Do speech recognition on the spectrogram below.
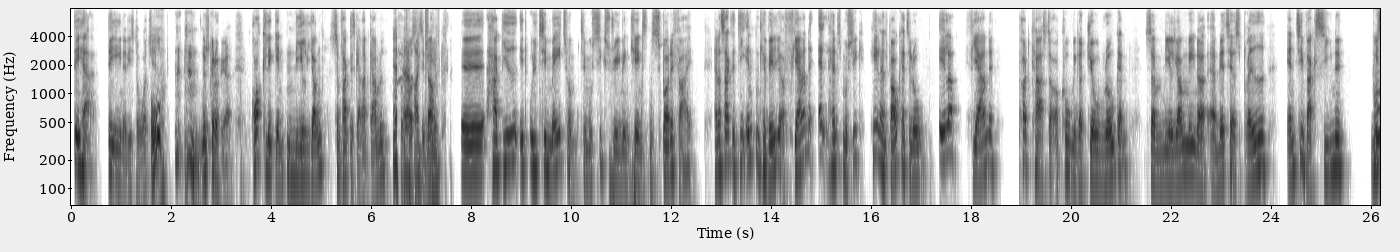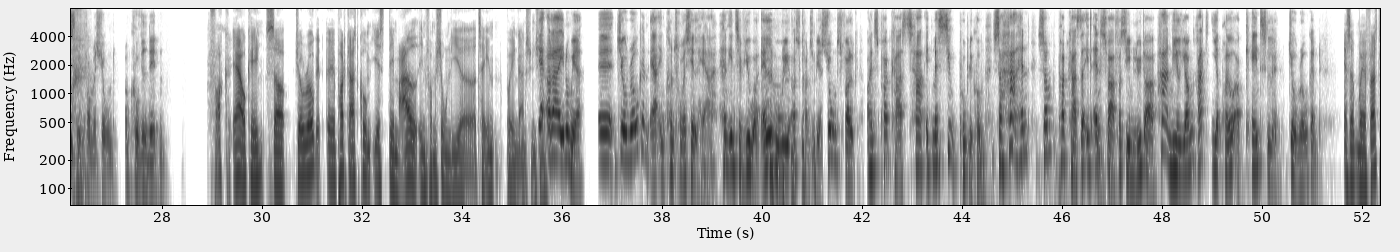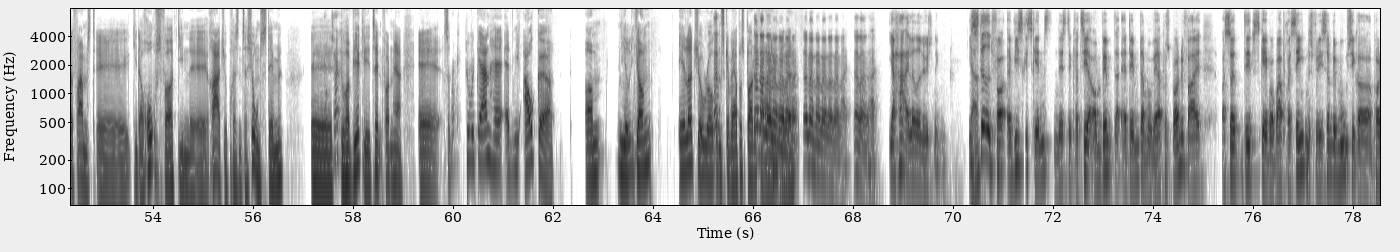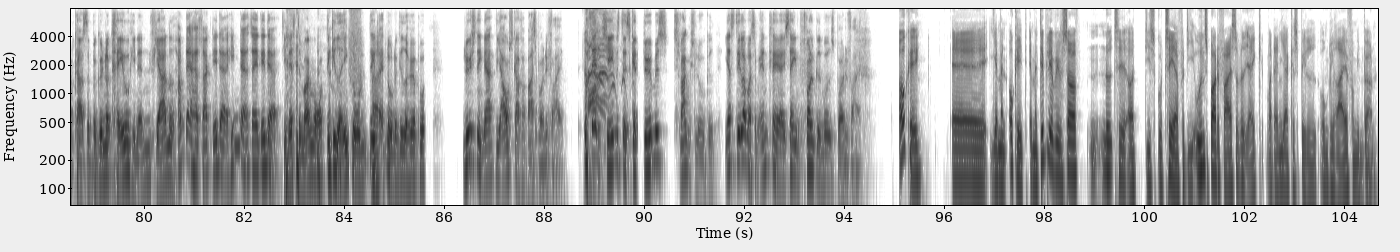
Det her, det er en af de store tjener. Oh, nu skal du høre. Rocklegenden Neil Young, som faktisk er ret gammel, på trods af sit navn. Øh, har givet et ultimatum til musikstreaming-tjenesten Spotify. Han har sagt, at de enten kan vælge at fjerne al hans musik, hele hans bagkatalog, eller fjerne podcaster og komiker Joe Rogan, som Neil Young mener er med til at sprede antivaccine misinformation om covid-19. fuck, ja okay. Så Joe Rogan øh, podcast kom, yes, det er meget information lige at tage ind på en gang, synes jeg. Ja, og der er endnu mere. Uh, Joe Rogan er en kontroversiel herre. Han interviewer alle mulige, også konspirationsfolk, og hans podcasts har et massivt publikum. Så har han som podcaster et ansvar for sine lyttere. Har Neil Young ret i at prøve at cancele Joe Rogan? Altså, må jeg først og fremmest øh, give dig ros for din øh, radiopræsentationsstemme. Øh, Jo, tak. Du har virkelig tændt for den her. Øh, så Tak. du vil gerne have, at vi afgør, om Neil Young eller Joe Rogan Nej. skal være på Spotify. Nej, nej, nej, nej, nej, nej, nej, nej, nej, nej, nej, nej, nej, nej. Jeg har allerede løsningen. I Ja. stedet for, at vi skal skændes næste kvarter om, hvem der er dem, der må være på Spotify, og så det skaber bare præcedens, fordi så vil musikere og podcaster begynde at kræve hinanden fjernet. Ham der har sagt det der, hende der sagde det der de næste mange år. Det gider ikke nogen, det er der ikke nogen, der gider at høre på. Løsningen er, at vi afskaffer bare Spotify. Den tjeneste skal dømmes tvangslukket. Jeg stiller mig som anklager i sagen Folket mod Spotify. Okay. Øh, jamen, okay. Jamen, det bliver vi så nødt til at diskutere, fordi uden Spotify, så ved jeg ikke, hvordan jeg kan spille Onkel Reje for mine børn.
